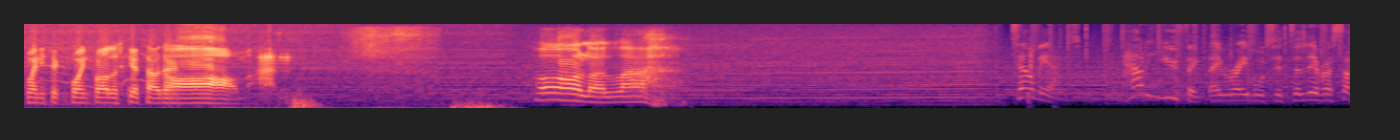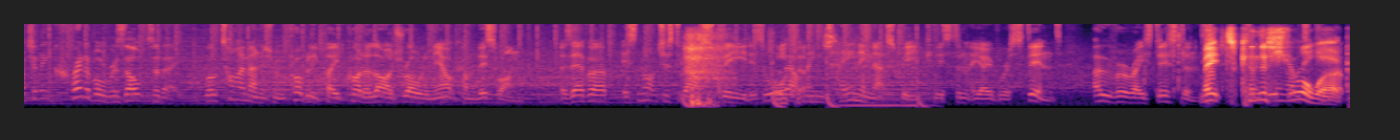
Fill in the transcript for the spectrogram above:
26 points for all those kids out there. Oh man. Oh la la. Tell me, Ant, how do you think they were able to deliver such an incredible result today? Well, time management probably played quite a large role in the outcome of this one. As ever, it's not just about speed, it's all Four about maintaining that speed consistently over a stint, over a race distance. Mate, So can this straw to keep up work?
